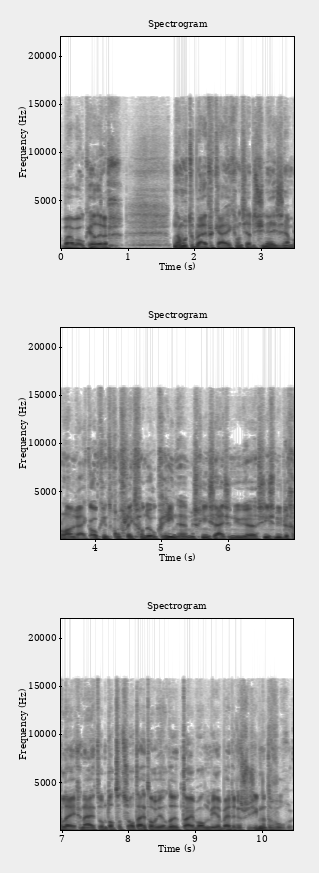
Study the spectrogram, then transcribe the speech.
waar we ook heel erg naar moeten blijven kijken. Want ja, de Chinezen zijn belangrijk, ook in het conflict van de Oekraïne. Misschien zijn ze nu, eh, zien ze nu de gelegenheid, omdat dat ze altijd al wilden... Taiwan weer bij de rest van China te voegen.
